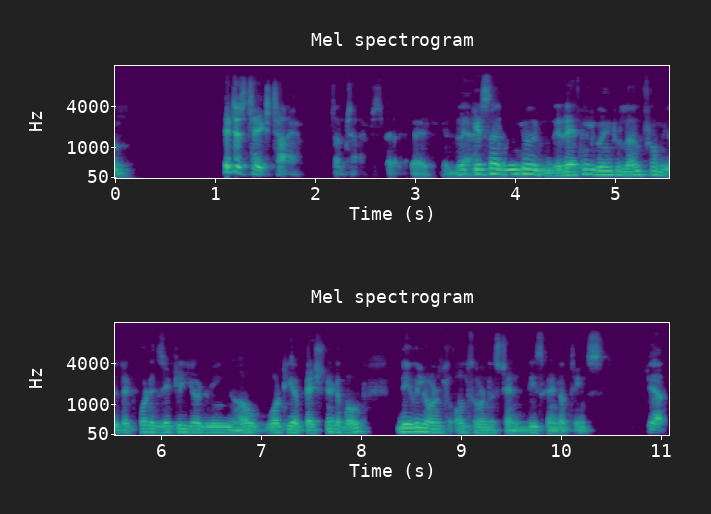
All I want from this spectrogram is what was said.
hmm. it just takes time sometimes. Right. The yeah. kids are going to definitely going to learn from you that what exactly you're doing, how what you're passionate about. They will also understand these kind of things. Yeah.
